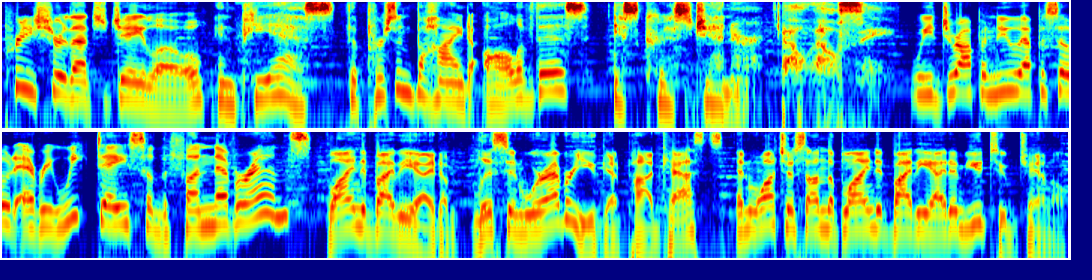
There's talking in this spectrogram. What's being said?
Pretty sure that's J Lo. And P.S. The person behind all of this is Kris Jenner LLC. We drop a new episode every weekday, so the fun never ends. Blinded by the item. Listen wherever you get podcasts, and watch us on the Blinded by the Item YouTube channel.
